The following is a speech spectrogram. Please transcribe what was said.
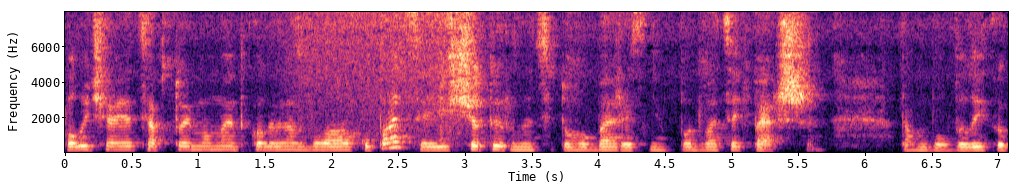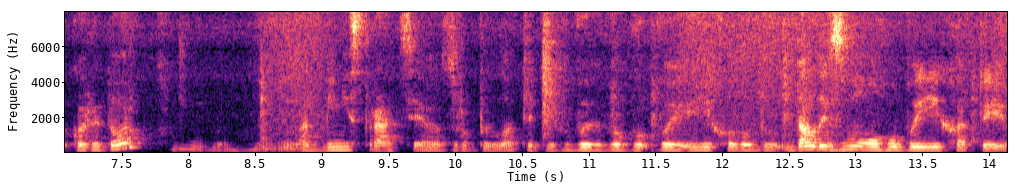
Получається, в той момент, коли в нас була окупація, із 14 березня по 21, там був великий коридор. Адміністрація зробила тоді ви- ви- ви- виїхало, дали змогу виїхати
